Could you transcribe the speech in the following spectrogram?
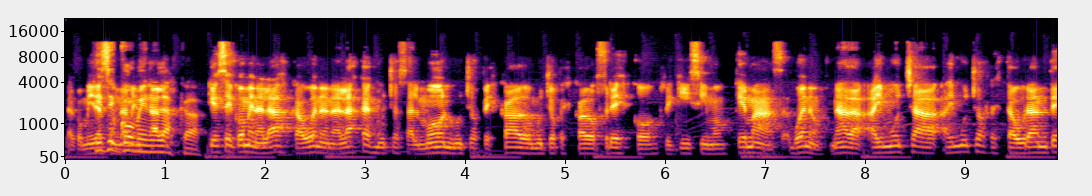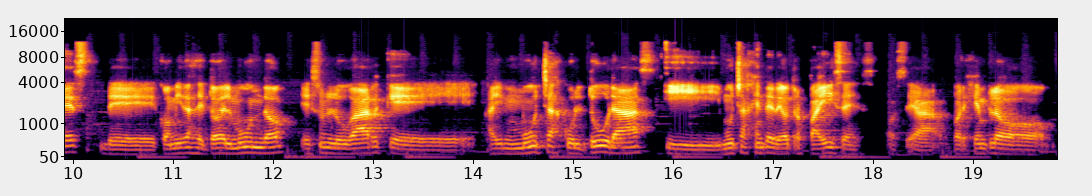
La comida ¿Qué se come en Alaska? ¿Qué se come en Alaska? Bueno, en Alaska es mucho salmón, mucho pescado, mucho pescado fresco, riquísimo. ¿Qué más? Bueno, nada, hay, mucha, hay muchos restaurantes de comidas de todo el mundo. Es un lugar que hay muchas culturas y mucha gente de otros países. O sea, por ejemplo,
